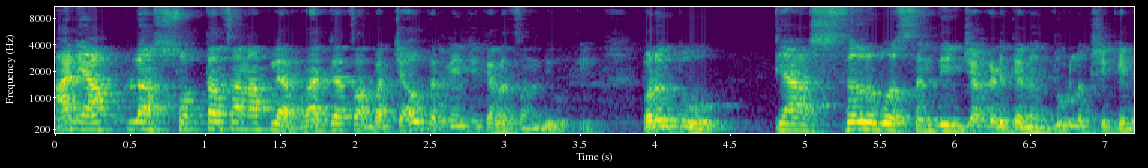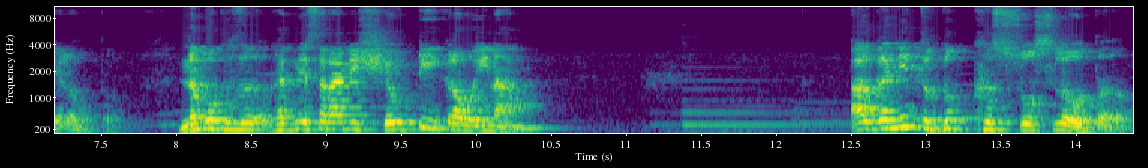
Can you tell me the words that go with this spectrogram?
आणि आपला स्वतःचा आणि आपल्या राज्याचा बचाव करण्याची त्याला संधी होती. परंतु त्या सर्व संधींच्याकडे त्यानं दुर्लक्ष केलेलं होतं. नबुकदनेसराने शेवटी का होईना अगणित दुःख सोसलं होतं.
